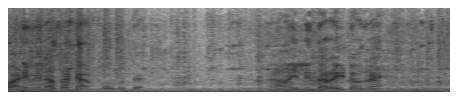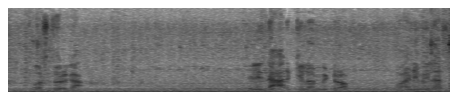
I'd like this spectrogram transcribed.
ವಾಣಿ ವಿಲಾಸ ಡ್ಯಾಮ್ಗೆ ಹೋಗುತ್ತೆ. ಇಲ್ಲಿಂದ ರೈಟ್ ಹೋದರೆ ಹೊಸದುರ್ಗ. ಇಲ್ಲಿಂದ ಆರು ಕಿಲೋಮೀಟ್ರು ವಾಣಿ ವಿಲಾಸ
